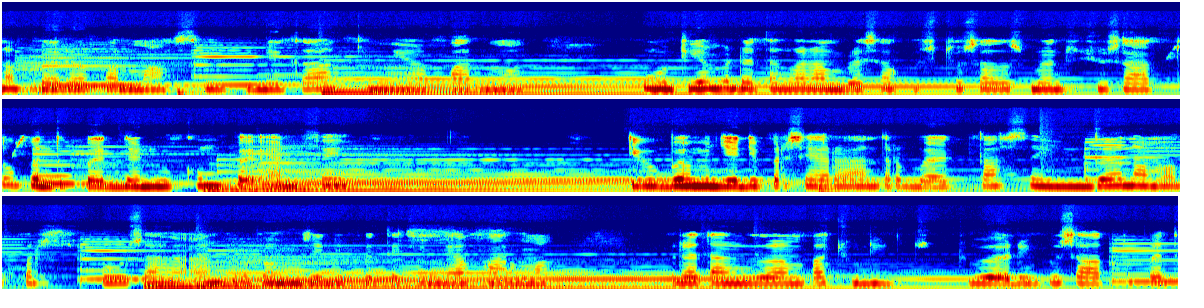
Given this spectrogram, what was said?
Negara Farmasi Bhinneka Kimia Farma. Kemudian pada tanggal 16 Agustus 1971, bentuk badan hukum PNV diubah menjadi perseroan terbatas sehingga nama perusahaan berubah menjadi PT Kimia Farma. Pada tanggal 4 Juli 2001, PT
